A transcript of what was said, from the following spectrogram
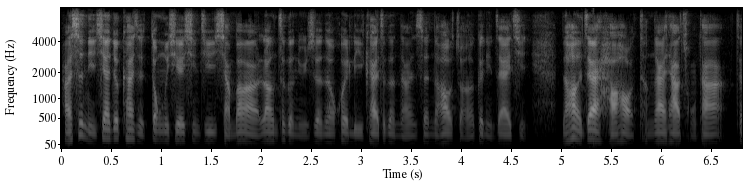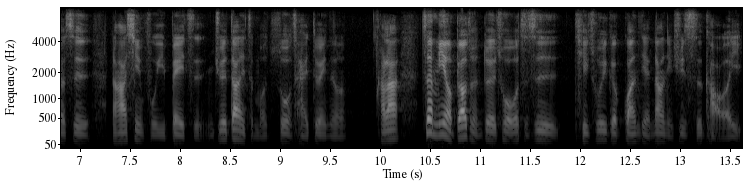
还是你现在就开始动一些心机，想办法让这个女生呢会离开这个男生，然后转而跟你在一起，然后你再好好疼爱她，宠她，就是让她幸福一辈子。你觉得到底怎么做才对呢？好啦，这没有标准对错，我只是提出一个观点让你去思考而已。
